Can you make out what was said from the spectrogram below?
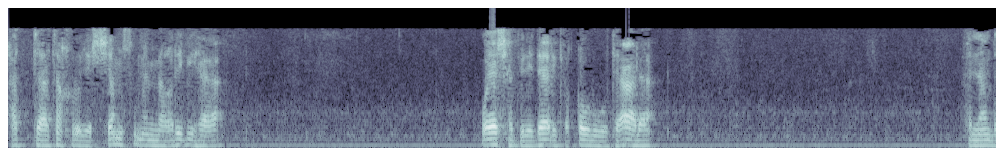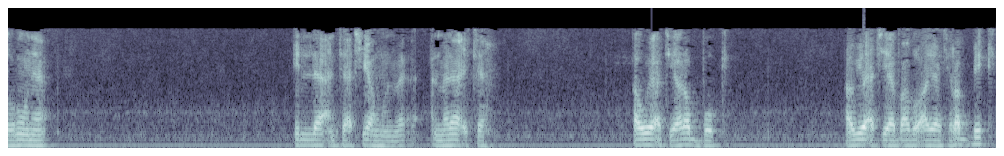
حتى تخرج الشمس من مغربها ويشهد لذلك قوله تعالى هل ينظرون إلا أن تأتيهم الملائكة أو يأتي ربك أو يأتي بعض آيات ربك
